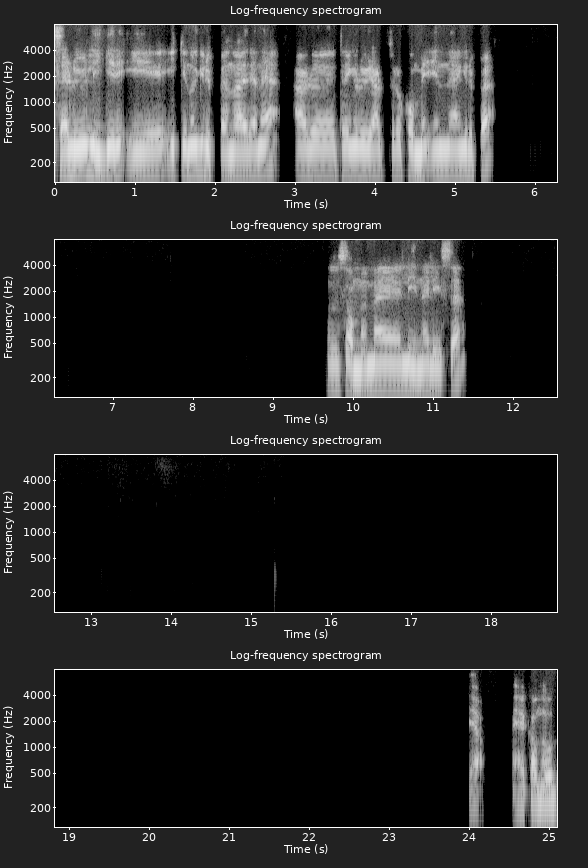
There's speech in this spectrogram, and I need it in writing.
Jeg ser du ligger i ikke noen gruppe ennå, René. Du, trenger du hjelp for å komme inn i en gruppe? Og det samme med Line Elise. Ja, jeg kan jo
